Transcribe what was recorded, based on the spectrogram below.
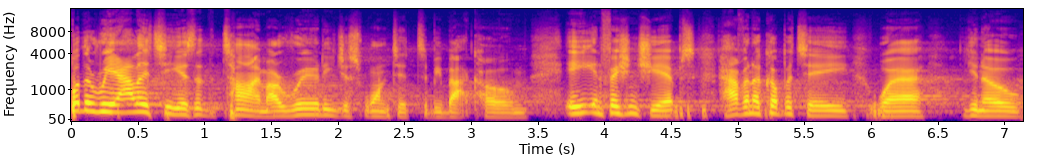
But the reality is, at the time, I really just wanted to be back home, eating fish and chips, having a cup of tea where, you know,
